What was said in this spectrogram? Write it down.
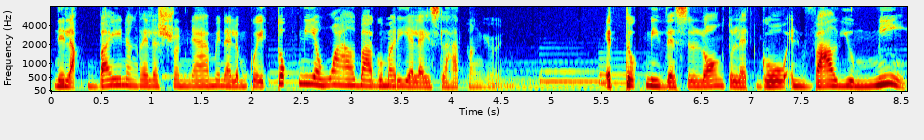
nilakbay ng relasyon namin, alam ko it took me a while bago ma-realize lahat ng yun. It took me this long to let go and value me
